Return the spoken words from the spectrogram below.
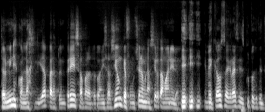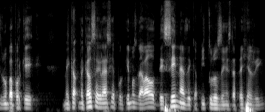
termines con la agilidad para tu empresa, para tu organización, que funciona de una cierta manera. Y, y- y me causa gracia, disculpa que te interrumpa, porque me, me causa gracia porque hemos grabado decenas de capítulos en Estrategia del Ring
